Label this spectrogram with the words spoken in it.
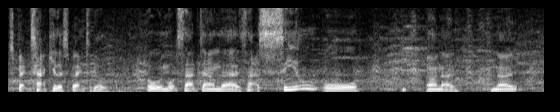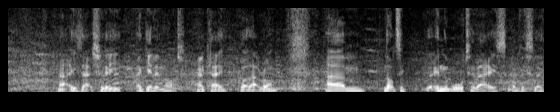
spectacular spectacle. Oh, and what's that down there? Is that a seal or? Oh no, no, that is actually a guillemot. Okay, got that wrong. Um, lots of in the water. That is obviously.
